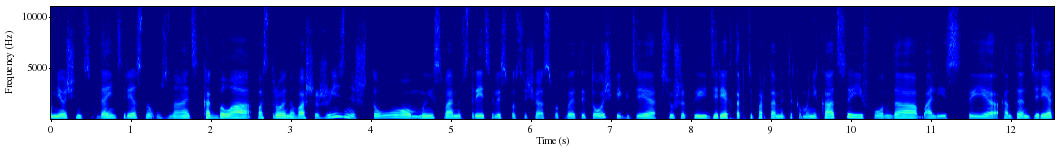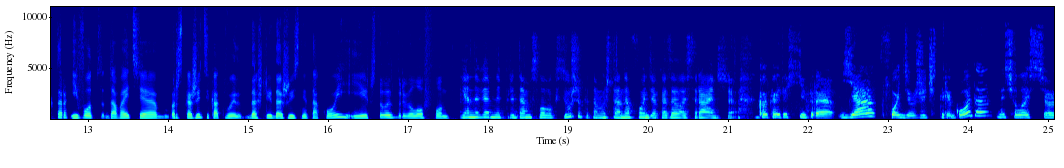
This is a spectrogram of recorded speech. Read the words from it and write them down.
Мне очень всегда интересно узнать, как была построена ваша жизнь, что мы с вами встретились вот сейчас вот в этой точке, где, Ксюша, ты директор департамента коммуникации коммуникаций фонда, Алис, ты контент-директор. И вот давайте расскажите, как вы дошли до жизни такой и что вас привело в фонд. Я, наверное, передам слово Ксюше, потому что она в фонде оказалась раньше. Какая-то хитрая. Я в фонде уже 4 года. Началось все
